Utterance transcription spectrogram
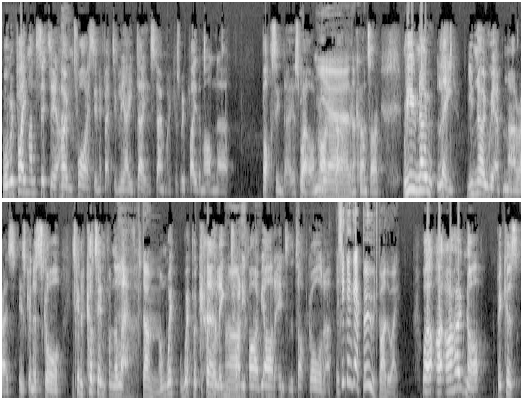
Well, we play Man City at home twice in effectively eight days, don't we? Because we play them on uh, Boxing Day as well. I'm right with that, Yeah, I think, that- aren't I? Well, you know, Lee, you know Riyad Mahrez is going to score. He's going to cut in from the left Dumb. and whip, whip a curling Oh. 25 yarder into the top corner. is he going to get booed? By the way, Well, I, I hope not, because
